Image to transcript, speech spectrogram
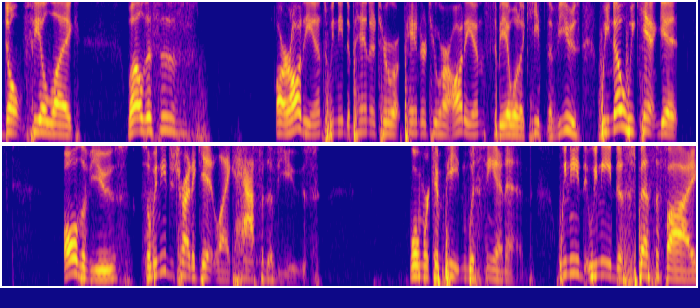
don't feel like, well, this is our audience. We need to pander to pander to our audience to be able to keep the views. We know we can't get all the views, so we need to try to get like half of the views when we're competing with CNN. We need we need to specify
